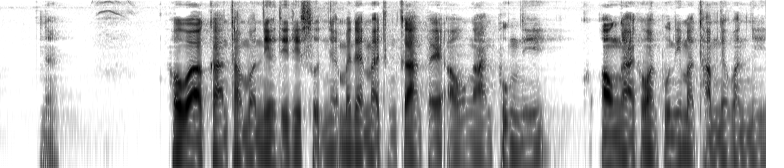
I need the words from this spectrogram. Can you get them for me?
ำนะเพราะว่าการทำวันนี้ดีที่สุดเนี่ยไม่ได้หมายถึงการไปเอางานพรุ่งนี้ เอางานของวันพรุ่งนี้มาทำในวันนี้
